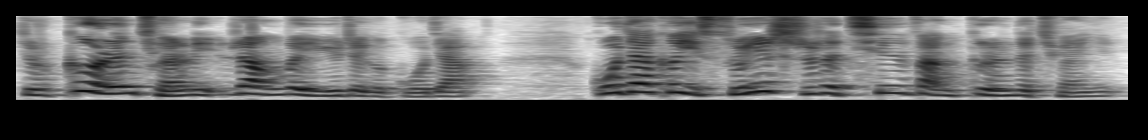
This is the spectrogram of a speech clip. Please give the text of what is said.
就是个人权利让位于这个国家，国家可以随时的侵犯个人的权益，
